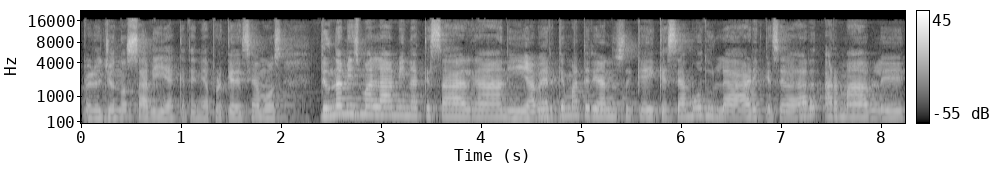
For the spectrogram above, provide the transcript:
pero yo no sabía que tenía, porque decíamos, de una misma lámina que salgan y a ver qué material, no sé qué, y que sea modular y que sea armable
